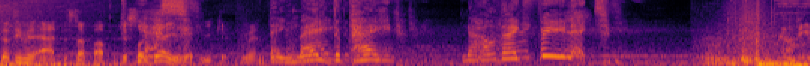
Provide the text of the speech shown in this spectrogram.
Doesn't even add the stuff up. It's just like, Yes. yeah, you, you get you in. They made the pain. Now they feel it! bloody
